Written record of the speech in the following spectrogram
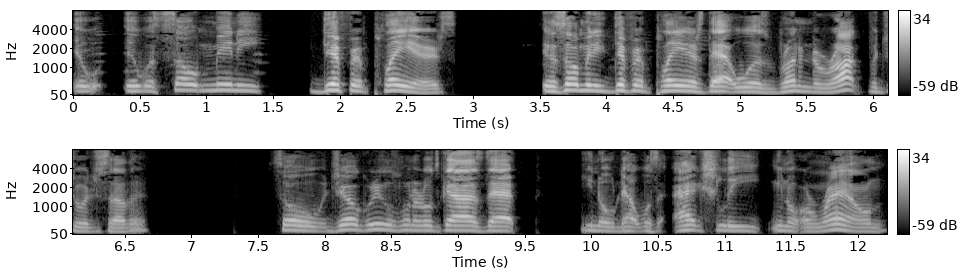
it it was so many different players. It was so many different players that was running the rock for Georgia Southern. So Gerald Green was one of those guys that, you know, that was actually, you know, around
